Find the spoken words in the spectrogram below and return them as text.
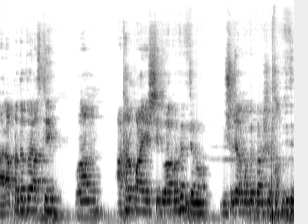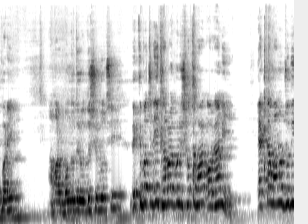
আর আপনাদের তো আজকে কোরআন আঠারো পাড়ায় এসেছি দোয়া করবেন, যেন বিশ হাজার মধ্যে কোরআন শরীফ খতম দিতে পারি। আমার বন্ধুদের উদ্দেশ্যে বলছি, দেখতে পাচ্ছেন এই খাবারগুলি শতভাগ অর্গানিক একটা মানুষ যদি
